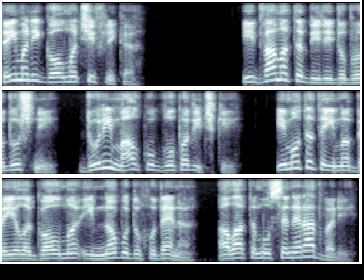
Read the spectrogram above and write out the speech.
Те имали голма чифлика. И двамата били добродушни, дори малко глупавички. Имотата има бейла голма и много доходена, алата му се не радвали.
